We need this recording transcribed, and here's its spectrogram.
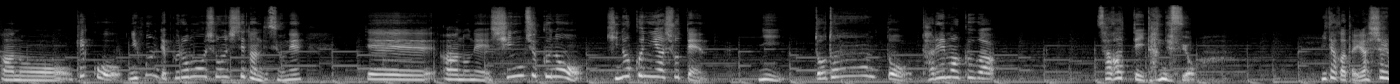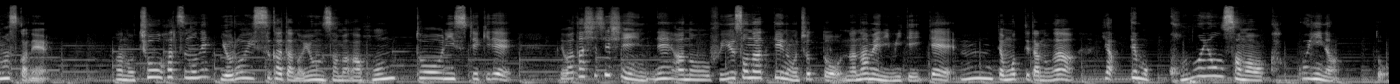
あの、結構日本でプロモーションしてたんですよね。で、あのね、新宿の紀ノ国屋書店にドドーンと垂れ幕が下がっていたんですよ。見た方いらっしゃいますかね？あの、長髪のね、鎧姿のヨン様が本当に素敵で、で私自身ね、あの、冬ソナっていうのをちょっと斜めに見ていて、うんって思ってたのが、いや、でもこのヨン様はかっこいいな、と。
